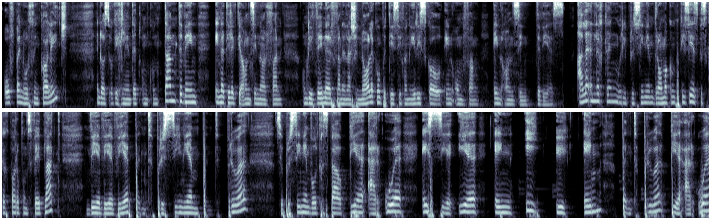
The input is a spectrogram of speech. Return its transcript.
of by Northern College en daar's ook 'n geleentheid om kontant te wen en natuurlik die aansien daarvan om die wenner van 'n nasionale kompetisie van hierdie skaal en omvang en aansien te wees. Alle inligting oor die Proscenium Drama Kompetisie is beskikbaar op ons webblad www.proscenium.pro. So Proscenium word gespel P R O S C E N I U M .pro pro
